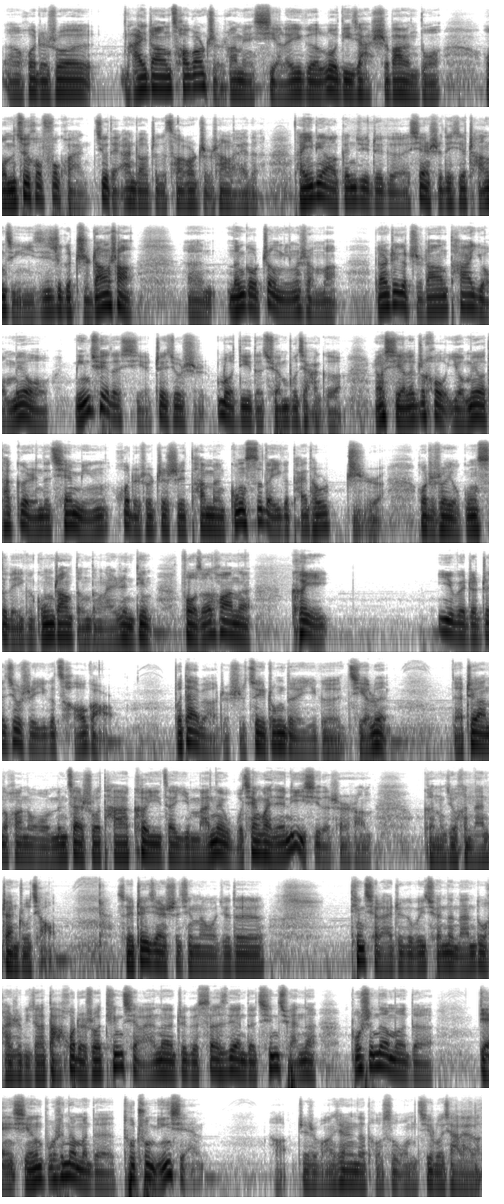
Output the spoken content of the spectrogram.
呃，或者说拿一张草稿纸上面写了一个落地价十八万多，我们最后付款就得按照这个草稿纸上来的。他一定要根据这个现实的一些场景以及这个纸张上，嗯，能够证明什么。比方这个纸张，它有没有明确的写这就是落地的全部价格？然后写了之后有没有他个人的签名，或者说这是他们公司的一个抬头纸，或者说有公司的一个公章等等来认定？否则的话呢，可以意味着这就是一个草稿，不代表着是最终的一个结论。那这样的话呢，我们再说他刻意在隐瞒那五千块钱利息的事儿上，可能就很难站住脚。所以这件事情呢，我觉得。听起来这个维权的难度还是比较大，或者说听起来呢，这个 4S 店的侵权呢不是那么的典型，不是那么的突出明显。好，这是王先生的投诉，我们记录下来了。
